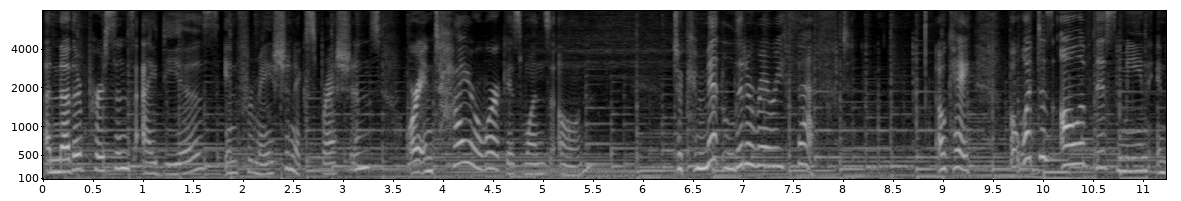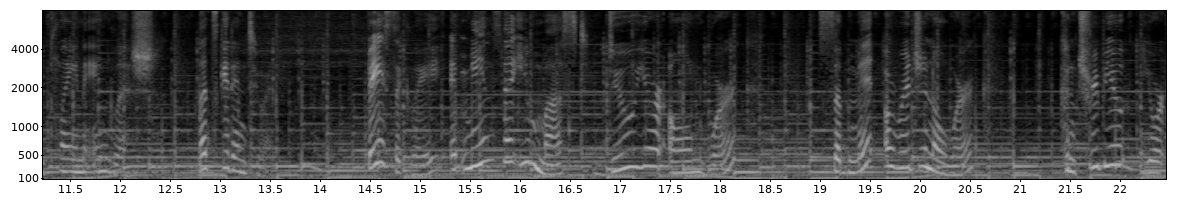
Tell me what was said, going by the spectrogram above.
another person's ideas, information, expressions, or entire work as one's own, to commit literary theft. Okay, but what does all of this mean in plain English? Let's get into it. Basically, it means that you must do your own work, submit original work, contribute your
